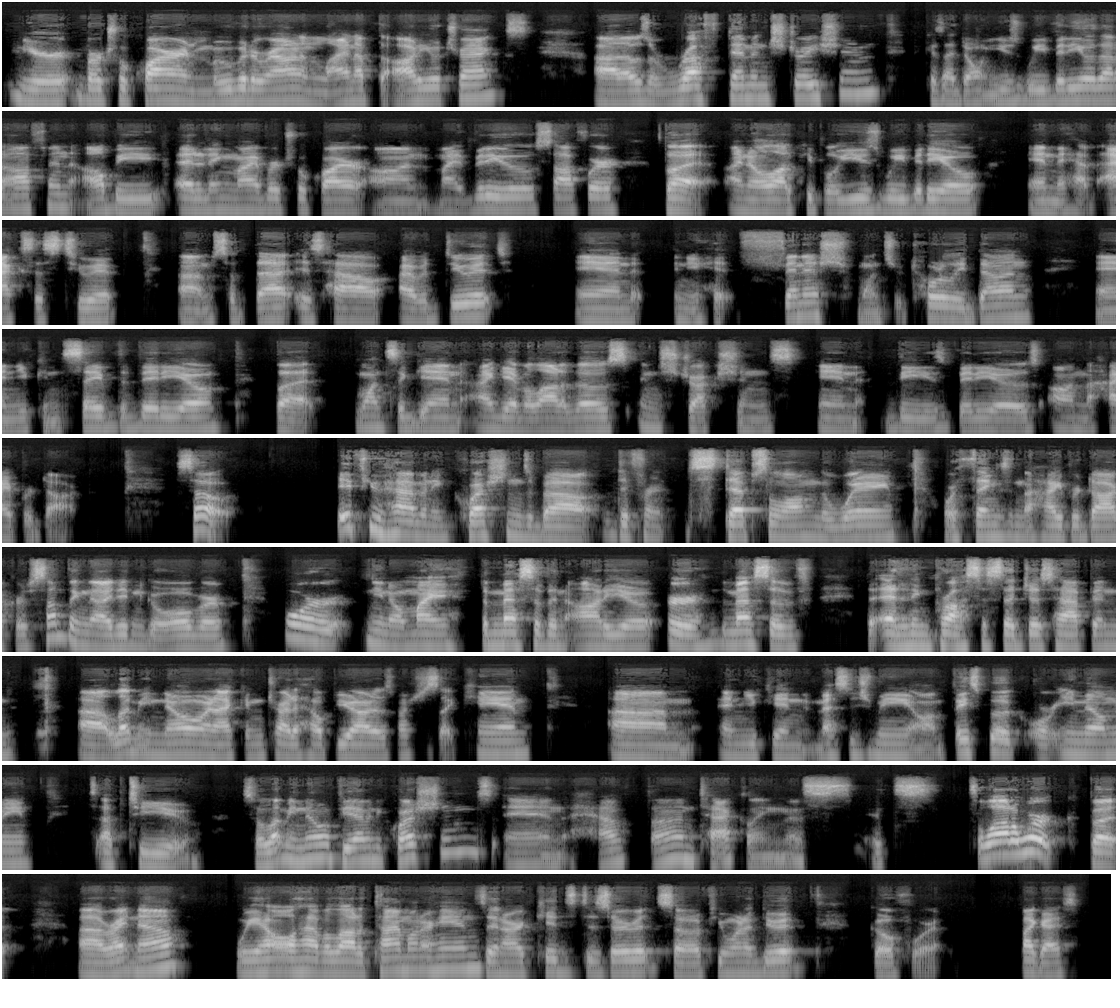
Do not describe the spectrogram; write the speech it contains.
your virtual choir and move it around and line up the audio tracks. Uh, that was a rough demonstration because I don't use WeVideo that often. I'll be editing my virtual choir on my video software, but I know a lot of people use WeVideo and they have access to it. Um, so that is how I would do it. And then you hit finish once you're totally done and you can save the video. But once again, I give a lot of those instructions in these videos on the HyperDoc. So if you have any questions about different steps along the way or things in the HyperDoc or something that I didn't go over, or you know my the mess of an audio or the mess of the editing process that just happened, uh, let me know and I can try to help you out as much as I can. Um, and you can message me on Facebook or email me. It's up to you. So let me know if you have any questions and have fun tackling this. It's it's a lot of work, but uh, right now we all have a lot of time on our hands and our kids deserve it. So if you want to do it, go for it. Bye, guys.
